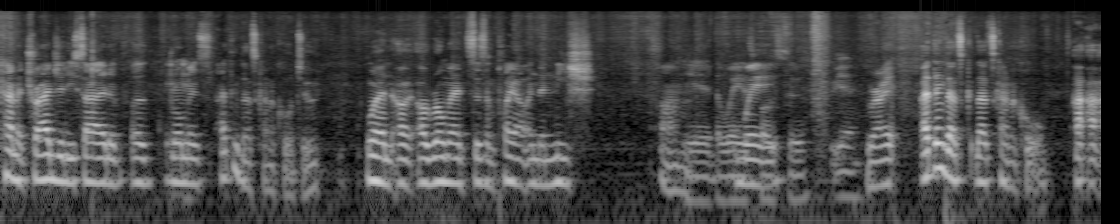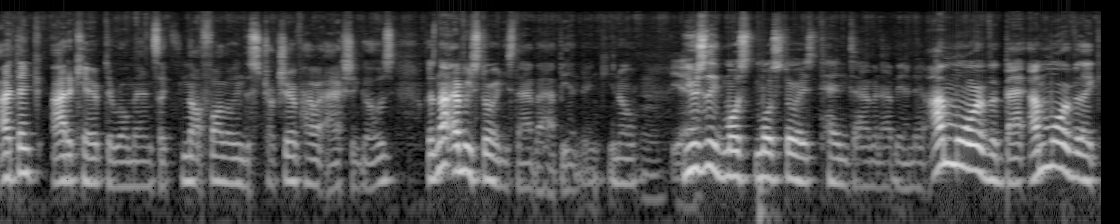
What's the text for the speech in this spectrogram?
kind of tragedy side of, of romance. I think that's kind of cool too, when a, a romance doesn't play out in the niche, um, Yeah, the way Way. it's supposed to. Yeah, right? I think that's that's kind of cool. I, I I think out of character romance, like not following the structure of how it actually goes, because not every story needs to have a happy ending. You know, yeah. Usually, most most stories tend to have an happy ending. I'm more of a bad. I'm more of like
